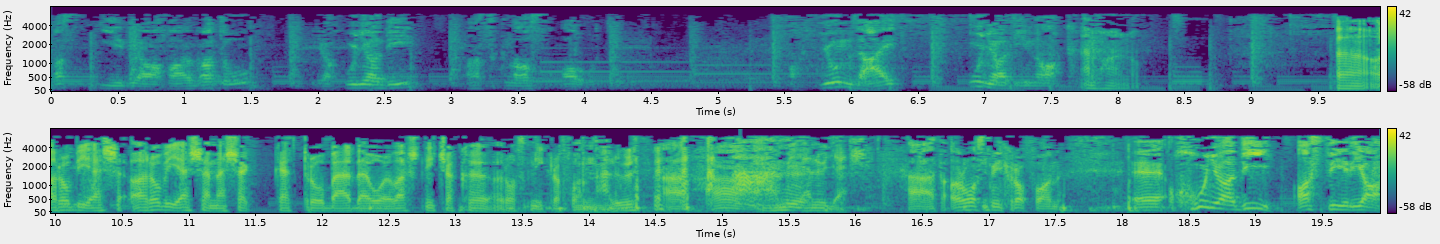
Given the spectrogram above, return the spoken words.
Azt írja a hallgató, hogy a Hunyadi az klassz autó. A Hyundai Hunyadinak Nem hallom. A Robi, S- a Robi SMS-eket próbál beolvasni, csak rossz mikrofonnál ül. Á, milyen ügyes. Hát, a rossz mikrofon. Hunyadi, azt írja,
